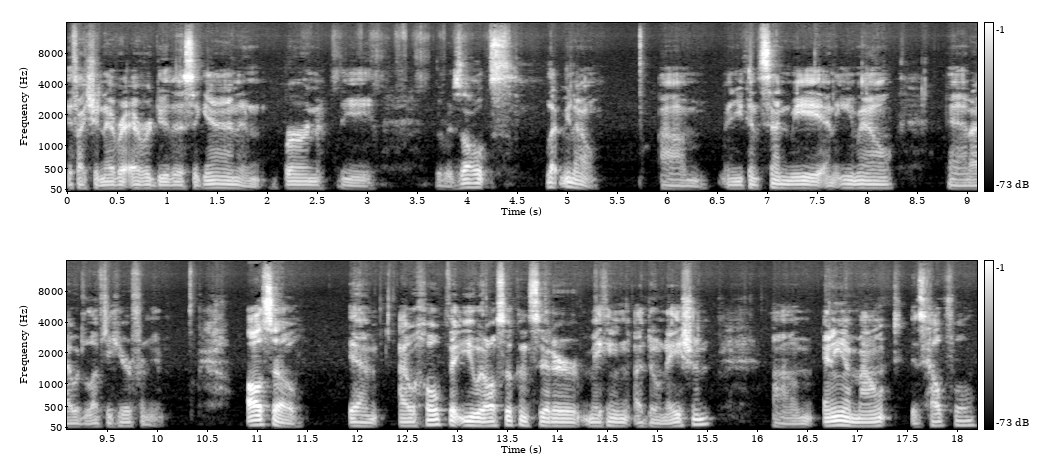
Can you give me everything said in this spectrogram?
If I should never ever do this again and burn the the results, let me know. Um, and you can send me an email, and I would love to hear from you. Also, um, I hope that you would also consider making a donation. Um, any amount is helpful.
